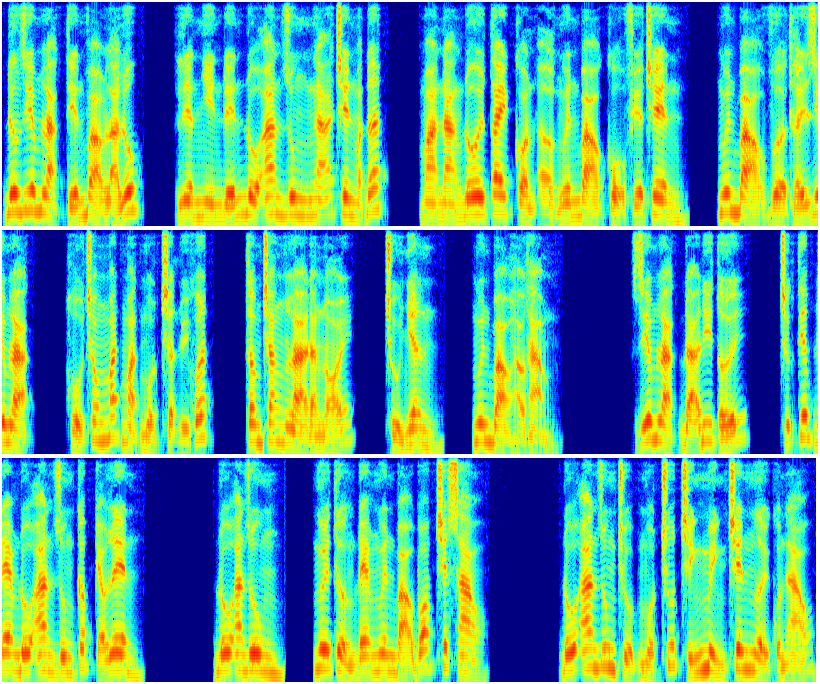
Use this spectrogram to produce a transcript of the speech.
Đương Diêm Lạc tiến vào là lúc, liền nhìn đến Đồ An Dung ngã trên mặt đất, mà nàng đôi tay còn ở Nguyên Bảo cổ phía trên. Nguyên Bảo vừa thấy Diêm Lạc, hổ trong mắt mặt một trận ủy khuất, tâm trăng là đang nói, chủ nhân, Nguyên Bảo hảo thảm. Diêm Lạc đã đi tới, trực tiếp đem Đô An Dung cấp kéo lên. Đô An Dung, ngươi tưởng đem Nguyên Bảo bóp chết sao? Đỗ An Dung chụp một chút chính mình trên người quần áo,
